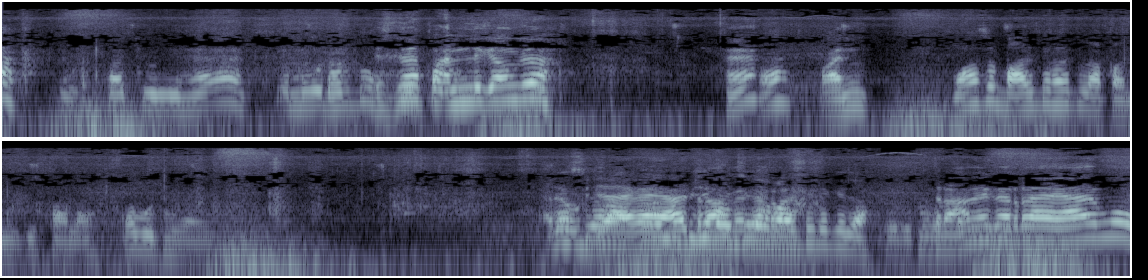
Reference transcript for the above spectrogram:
उठता क्यों नहीं है? ढक दो। इसके पानी लेके आऊँगा। हैं? हाँ? पानी। वहाँ से बाल्टी रख ला पानी की साला। कब उठेगा अरे उठ जाएगा यार ड्रामे कर रहा है। ड्रामे कर रहा है यार वो।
